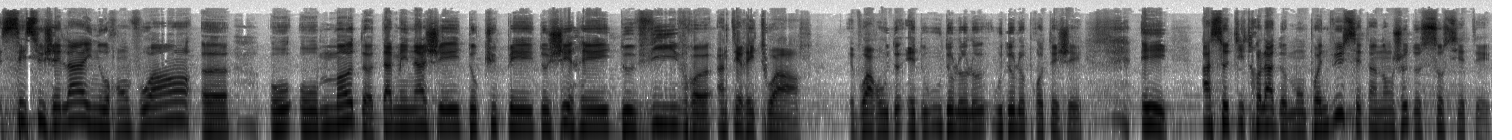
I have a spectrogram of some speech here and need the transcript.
ces sujets-là, ils nous renvoient euh, au, mode d'aménager, d'occuper, de gérer, de vivre un territoire, voire et ou, de le, protéger. Et à ce titre-là, de mon point de vue, c'est un enjeu de société.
